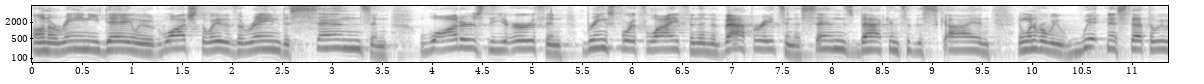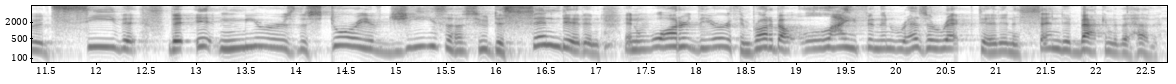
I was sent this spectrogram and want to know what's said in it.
on a rainy day and we would watch the way that the rain descends and waters the earth and brings forth life and then evaporates and ascends back into the sky. And, and whenever we witness that, that we would see that, that it mirrors the story of Jesus who descended and, and watered the earth and brought about life and then resurrected and ascended back into the heavens.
